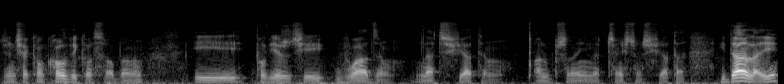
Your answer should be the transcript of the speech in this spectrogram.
wziąć jakąkolwiek osobę i powierzyć jej władzę nad światem, albo przynajmniej nad częścią świata. I dalej,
